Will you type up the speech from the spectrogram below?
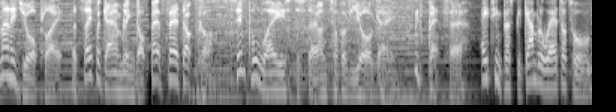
Manage your play at safergambling.betfair.com. Simple ways to stay on top of your game with Betfair. 18 plus begambleaware.org.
